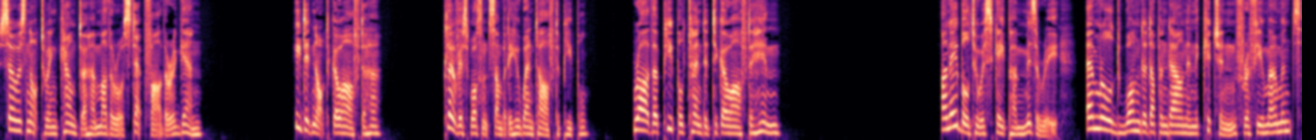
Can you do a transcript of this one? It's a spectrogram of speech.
so as not to encounter her mother or stepfather again. He did not go after her. Clovis wasn't somebody who went after people. Rather, people tended to go after him. Unable to escape her misery, Emerald wandered up and down in the kitchen for a few moments,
